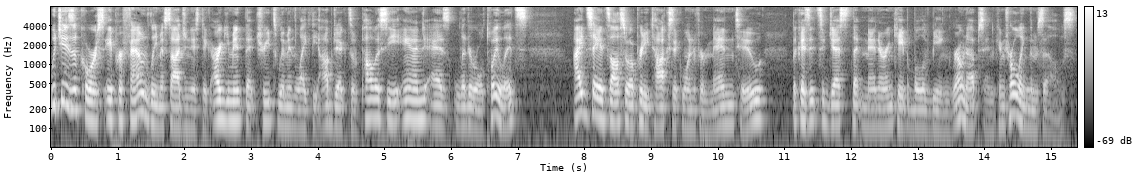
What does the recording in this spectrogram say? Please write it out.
Which is, of course, a profoundly misogynistic argument that treats women like the objects of policy and as literal toilets. I'd say it's also a pretty toxic one for men, too, because it suggests that men are incapable of being grown ups and controlling themselves.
